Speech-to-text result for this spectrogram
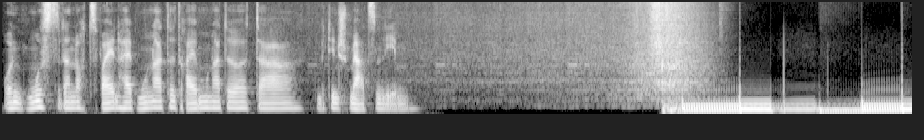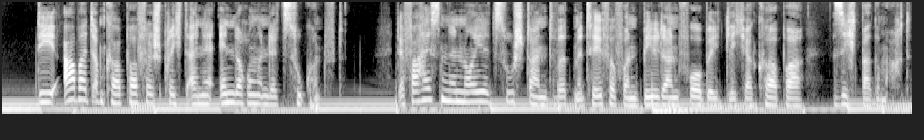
Und musste dann noch zweieinhalb Monate, drei Monate da mit den Schmerzen leben. Die Arbeit am Körper verspricht eine Änderung in der Zukunft. Der verheißene neue Zustand wird mit Hilfe von Bildern vorbildlicher Körper sichtbar gemacht.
